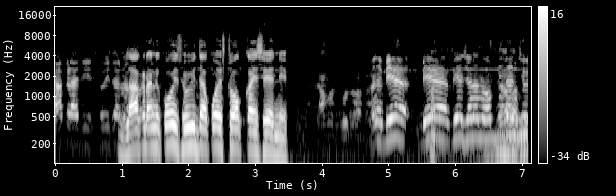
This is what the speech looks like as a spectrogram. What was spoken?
લાકડાની લાકડાની કોઈ સુવિધા કોઈ સ્ટોક કાંઈ છે નહીં. અને બે બે બે જણાનું અગ્નિદાન થયું.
